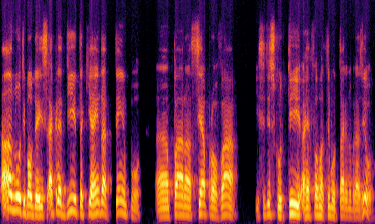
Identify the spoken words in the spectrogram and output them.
A Lute Baldez acredita que ainda há tempo ah, para se aprovar e se discutir a reforma tributária no Brasil?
